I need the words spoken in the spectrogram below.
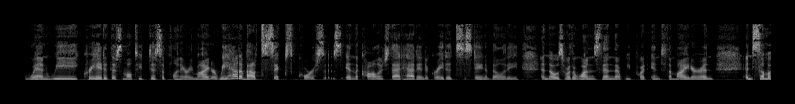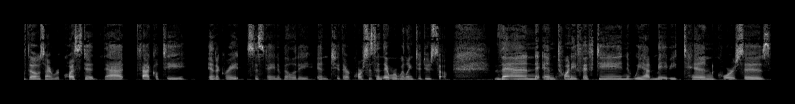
when we created this multidisciplinary minor, we had about six courses in the college that had integrated sustainability. And those were the ones then that we put into the minor. And, and some of those I requested that faculty integrate sustainability into their courses, and they were willing to do so. Then in 2015, we had maybe 10 courses.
